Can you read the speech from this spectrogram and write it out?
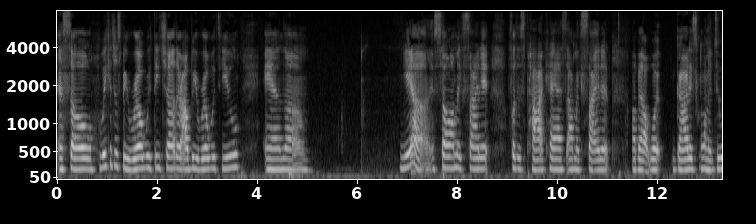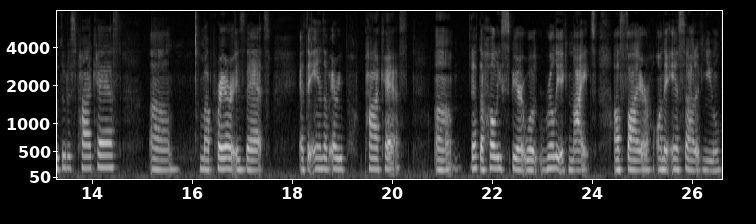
And so we can just be real with each other. I'll be real with you. And, um, yeah, so I'm excited for this podcast. I'm excited about what God is going to do through this podcast. Um, my prayer is that at the end of every podcast, um, that the Holy Spirit will really ignite a fire on the inside of you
